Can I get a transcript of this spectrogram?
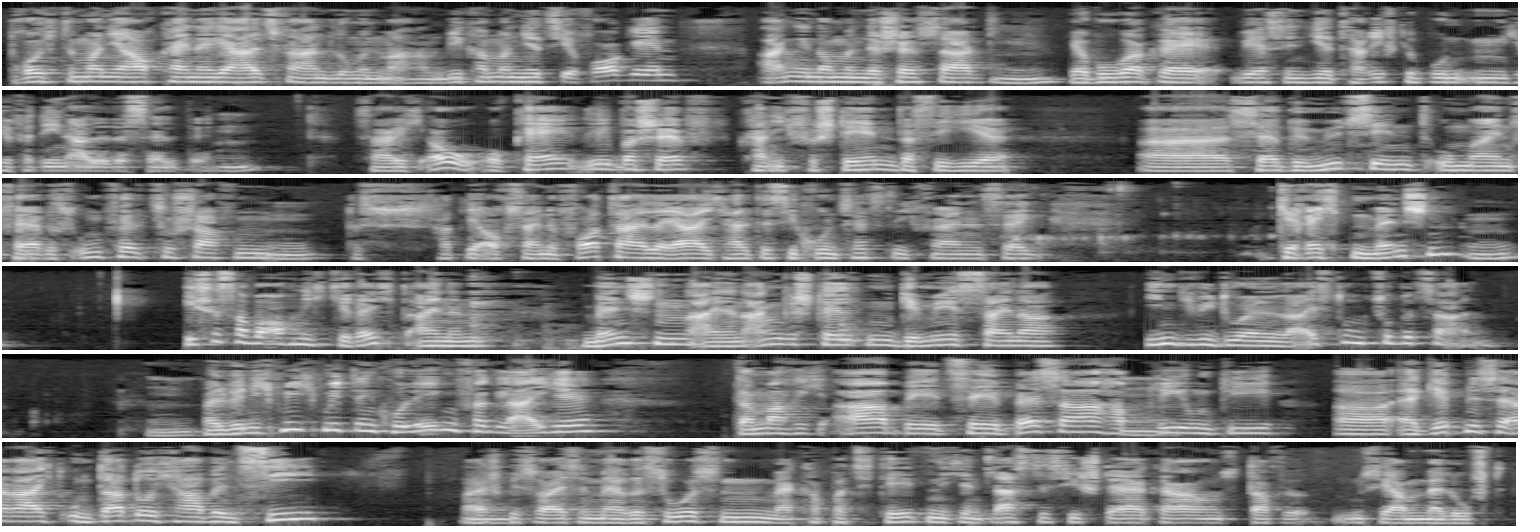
bräuchte man ja auch keine Gehaltsverhandlungen machen. Wie kann man jetzt hier vorgehen? Angenommen, der Chef sagt, mhm. ja, Burak, wir sind hier tarifgebunden, hier verdienen alle dasselbe. Mhm. Sage ich, oh, okay, lieber Chef, kann ich verstehen, dass Sie hier äh, sehr bemüht sind, um ein faires Umfeld zu schaffen. Mhm. Das hat ja auch seine Vorteile. Ja, ich halte Sie grundsätzlich für einen sehr gerechten Menschen. Mhm. Ist es aber auch nicht gerecht, einen Menschen, einen Angestellten gemäß seiner individuellen Leistung zu bezahlen? Mhm. Weil wenn ich mich mit den Kollegen vergleiche, dann mache ich A, B, C besser, habe mhm. die und die äh, Ergebnisse erreicht und dadurch haben sie mhm. beispielsweise mehr Ressourcen, mehr Kapazitäten, ich entlaste sie stärker und dafür und sie haben mehr Luft.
